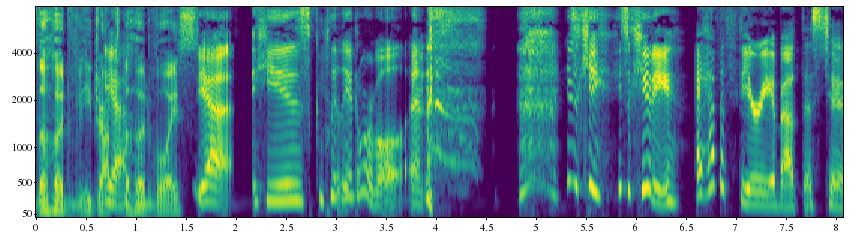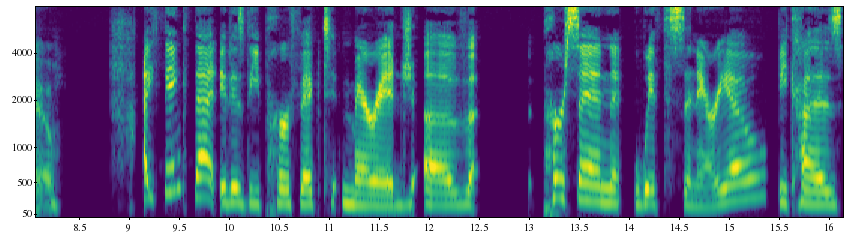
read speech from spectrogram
the hood. He drops Yeah. the hood voice. yeah, he's completely adorable and he's a cute, he's a cutie. I have a theory about this too. I think that it is the perfect marriage of person with scenario because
